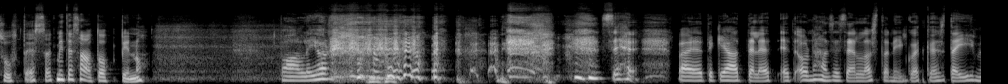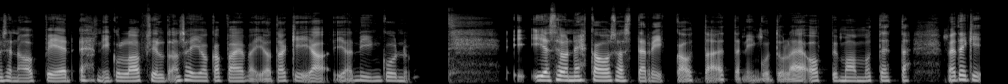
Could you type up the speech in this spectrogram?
suhteessa, että mitä sä oot oppinut? Paljon. se, mä jotenkin ajattelen, että, että onhan se sellaista, niin kuin, että sitä ihmisenä oppii niin kuin lapsiltansa joka päivä jotakin ja, ja niin kuin, ja se on ehkä osa sitä rikkautta, että niin kuin tulee oppimaan, mutta että mä jotenkin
